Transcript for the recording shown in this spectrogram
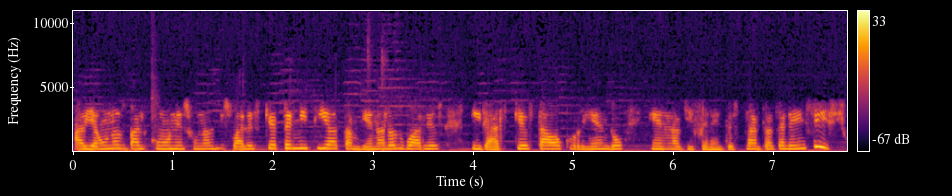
había unos balcones, unas visuales que permitía también a los guardias mirar qué estaba ocurriendo en las diferentes plantas del edificio.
